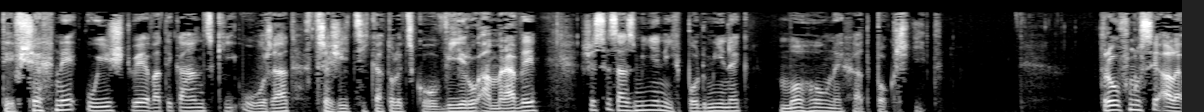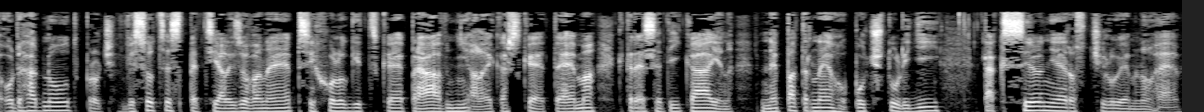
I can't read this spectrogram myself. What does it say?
Ty všechny ujišťuje vatikánský úřad střežící katolickou víru a mravy, že se za zmíněných podmínek mohou nechat pokřtít. Troufnu si ale odhadnout, proč vysoce specializované psychologické, právní a lékařské téma, které se týká jen nepatrného počtu lidí, tak silně rozčiluje mnohé.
